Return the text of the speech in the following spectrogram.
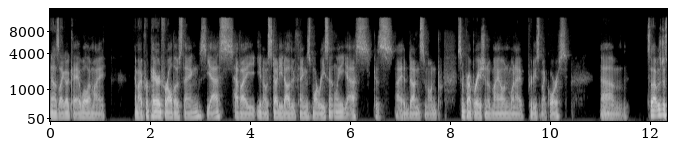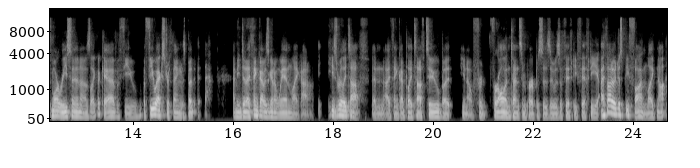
And I was like, okay, well, am I am I prepared for all those things? Yes. Have I, you know, studied other things more recently? Yes, because I had done some own some preparation of my own when I produced my course. Mm-hmm. Um, so that was just more recent. I was like, okay, I have a few a few extra things, but I mean, did I think I was going to win? Like, he's really tough. And I think I play tough too. But, you know, for, for all intents and purposes, it was a 50 50. I thought it would just be fun. Like, not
